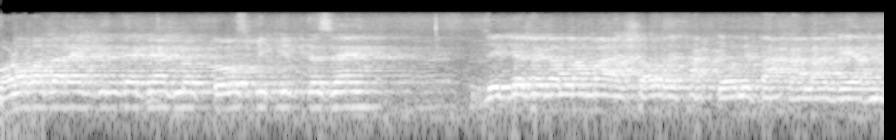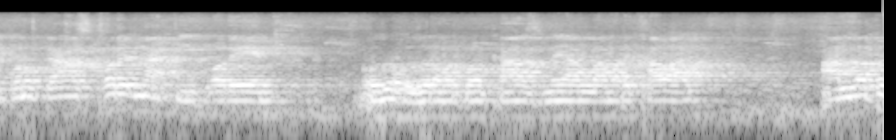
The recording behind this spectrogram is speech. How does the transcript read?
বড় বাজারে একদিন দেখে এক লোক টোস বিক্রি করতেছে। জিজ্ঞাসা করলাম ভাই শহরে থাকতে হলে টাকা লাগে আপনি কোনো কাজ করেন না? কি করেন? আমার কোনো কাজ নেই আল্লাহ আমারে খাওয়ায়। আল্লাহ তো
